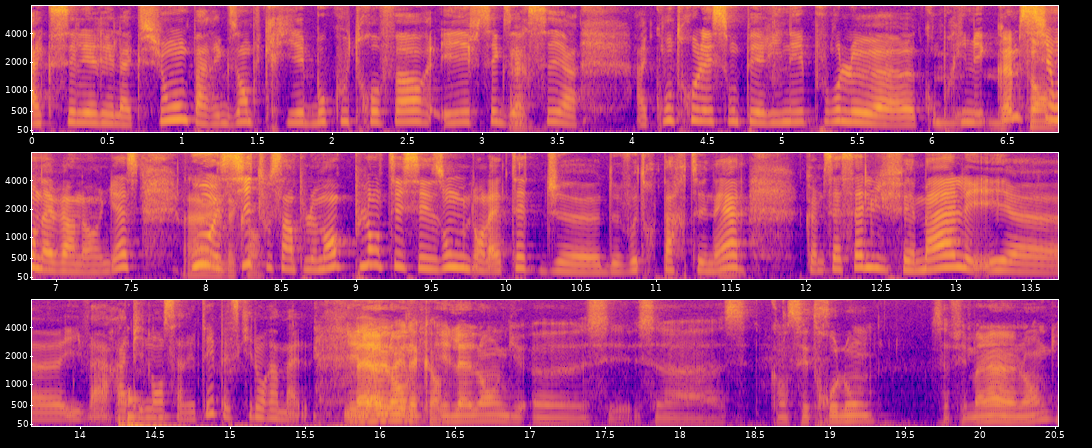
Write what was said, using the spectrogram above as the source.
accélérer l'action. Par exemple, crier beaucoup trop fort et s'exercer à, à contrôler son périnée pour le euh, comprimer Le- le comme si on avait un orgasme. Ah Ou oui, aussi tout simplement planter ses ongles dans la tête de, de votre partenaire. Comme ça, ça lui fait mal et euh, il va rapidement s'arrêter parce qu'il aura mal. Et, Bah la oui, langue, d'accord. et la langue, euh, c'est ça, c'est- quand c'est trop long, ça fait mal à la langue.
